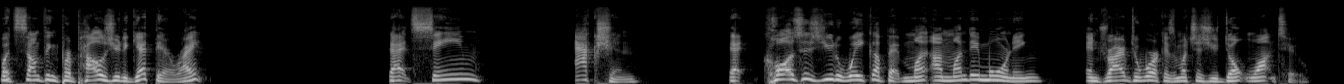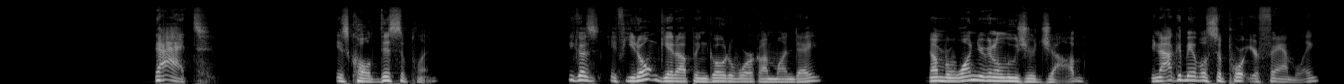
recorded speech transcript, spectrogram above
but something propels you to get there, right? That same action that causes you to wake up at on Monday morning and drive to work as much as you don't want to. That is called discipline. Because if you don't get up and go to work on Monday, number one, you're going to lose your job. You're not going to be able to support your family.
